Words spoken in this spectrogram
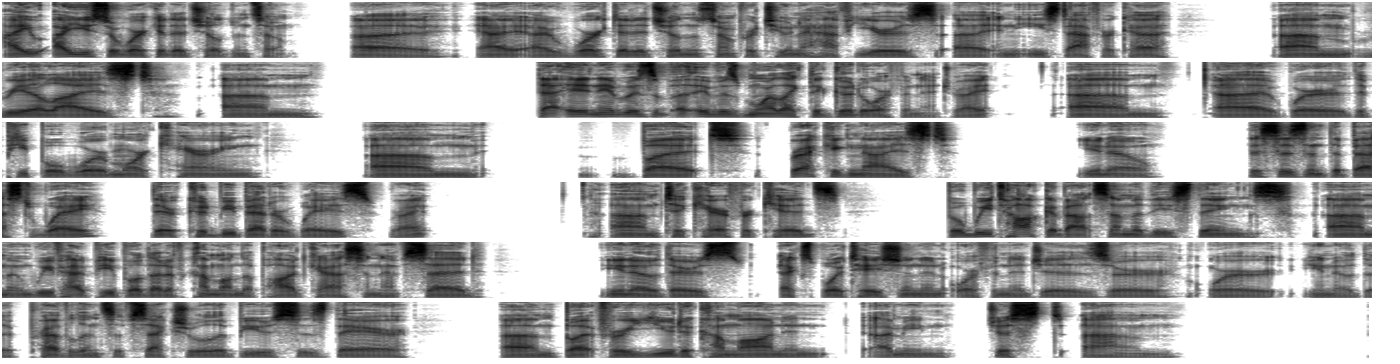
I I used to work at a children's home. Uh, I, I worked at a children's home for two and a half years uh, in East Africa. Um, realized um, that, and it was it was more like the good orphanage, right? Um, uh, where the people were more caring um, but recognized, you know, this isn't the best way. There could be better ways, right, um, to care for kids. But we talk about some of these things, um, and we've had people that have come on the podcast and have said, you know, there's exploitation in orphanages, or or you know, the prevalence of sexual abuse is there. Um, but for you to come on and, I mean, just um,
